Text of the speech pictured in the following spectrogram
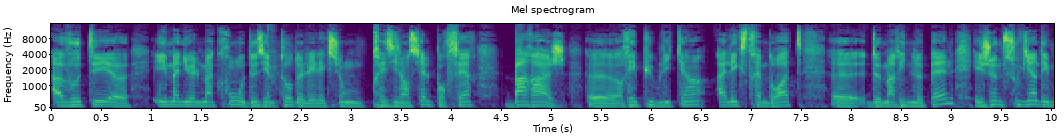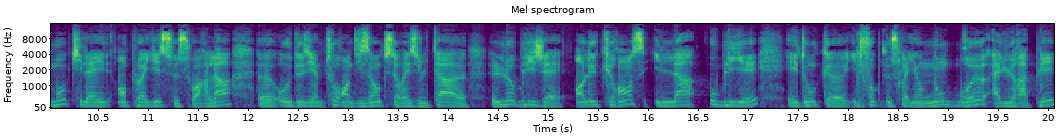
à voter euh, Emmanuel Macron au deuxième tour de l'élection présidentielle pour faire barrage euh, républicain à l'extrême droite de Marine Le Pen. Et je me souviens des mots qu'il a employés ce soir-là au deuxième tour en disant que ce résultat l'obligeait. En l'occurrence, il l'a oublié et donc, euh, il faut que nous soyons nombreux à lui rappeler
